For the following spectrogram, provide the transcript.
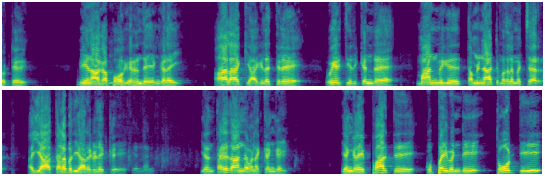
தொட்டு வீணாக போக இருந்த எங்களை ஆளாக்கி அகிலத்திலே உயர்த்தியிருக்கின்ற மாண்மிகு தமிழ்நாட்டு முதலமைச்சர் ஐயா தளபதியார்களுக்கு என் என் தயதார்ந்த வணக்கங்கள். எங்களை பார்த்து குப்பை வண்டி தோட்டி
